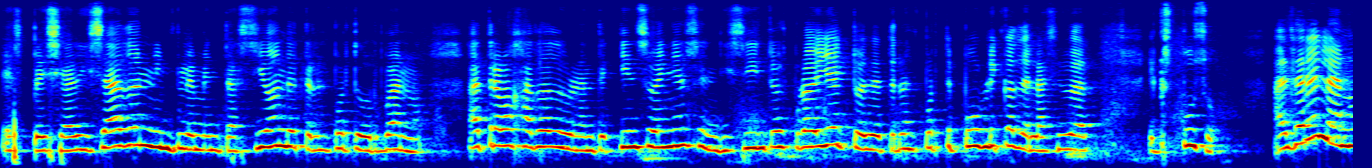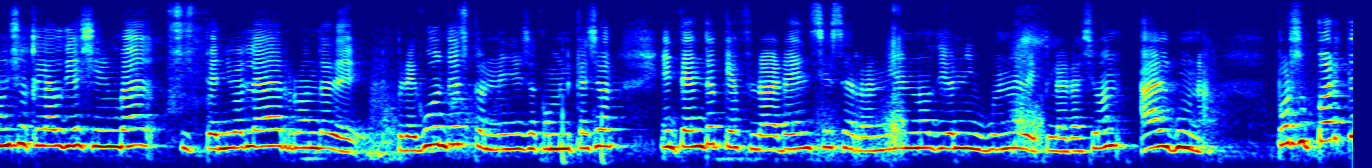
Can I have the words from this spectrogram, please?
especializado en implementación de transporte urbano. Ha trabajado durante 15 años en distintos proyectos de transporte público de la ciudad. Expuso. Al dar el anuncio, Claudia Sheinbaum suspendió la ronda de preguntas con medios de comunicación, en tanto que Florencia Serranía no dio ninguna declaración alguna. Por su parte,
